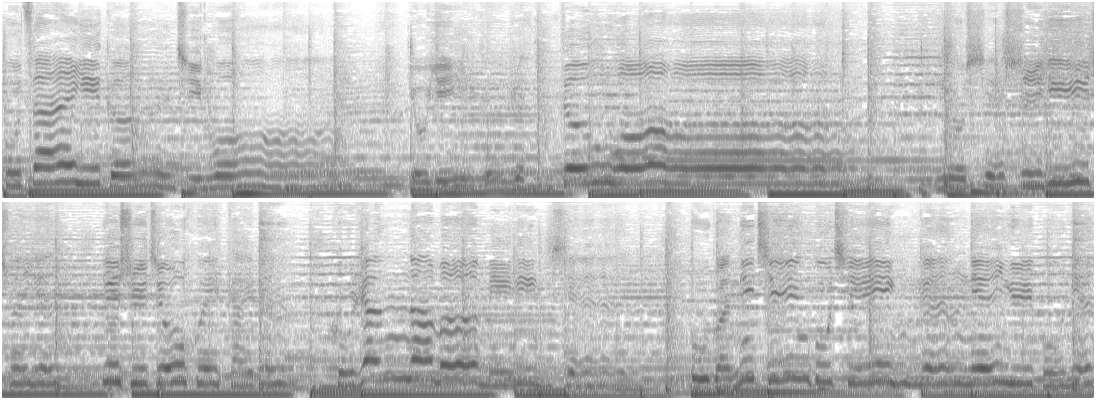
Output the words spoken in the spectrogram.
不再一个人寂寞，有一个人等我。有些事一转眼，也许就会改变，忽然那么明显。不管你情不情愿，念与不念，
